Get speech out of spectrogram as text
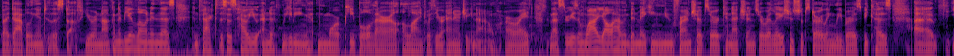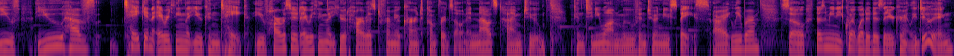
by dabbling into this stuff. You are not going to be alone in this. In fact this is how you end up meeting more people that are aligned with your energy now all right? That's the reason why y'all haven't been making new friendships or connections or relationships darling libra is because uh, you've you have taken everything that you can take. You've harvested everything that you could harvest from your current comfort zone and now it's time to continue on, move into a new space. All right, Libra. So doesn't mean you quit what it is that you're currently doing,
